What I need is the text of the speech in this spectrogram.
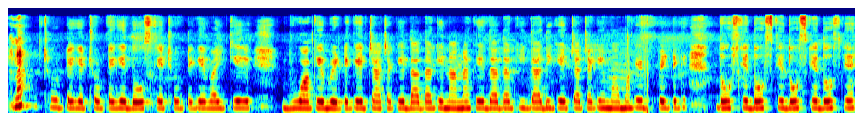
है ना? छोटे के छोटे के दोस्त के, छोटे के भाई के, बुआ के, बेटे के, चाचा के, दादा के, नाना के, दादा की दादी के, चाचा के, मामा के, बेटे के, दोस्त के दोस्त के दोस्त के दोस्त के,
